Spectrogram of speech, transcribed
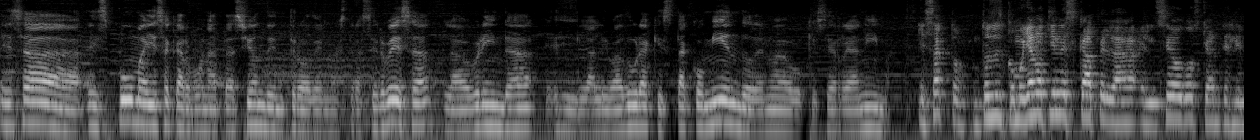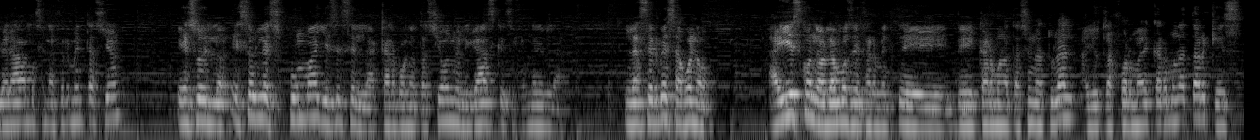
esa espuma y esa carbonatación dentro de nuestra cerveza la brinda eh, la levadura que está comiendo de nuevo, que se reanima. Exacto. Entonces, como ya no tiene escape la- el CO2 que antes liberábamos en la fermentación, eso es, la, espuma y esa es la carbonatación, el gas que se genera en la, cerveza. Bueno, ahí es cuando hablamos de, carbonatación natural. Hay otra forma de carbonatar que es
